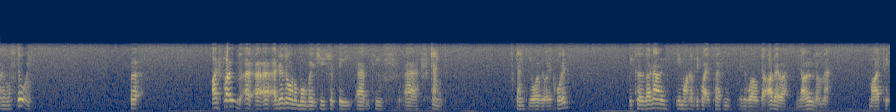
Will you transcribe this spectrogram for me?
another story. But I suppose uh, uh, another honourable mention should be um, to uh, Skank, Skanky or whatever you want to call him because I know he might not be the greatest person in the world that I've ever known on that my pitch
